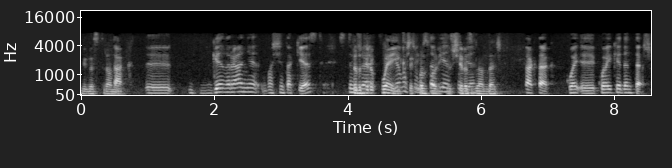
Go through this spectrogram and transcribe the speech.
w jego stronę. Tak. Y, generalnie właśnie tak jest. Z tym, to dopiero Quake ja pozwoli się sobie... rozglądać. Tak, tak. Y, Quake 1 też.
